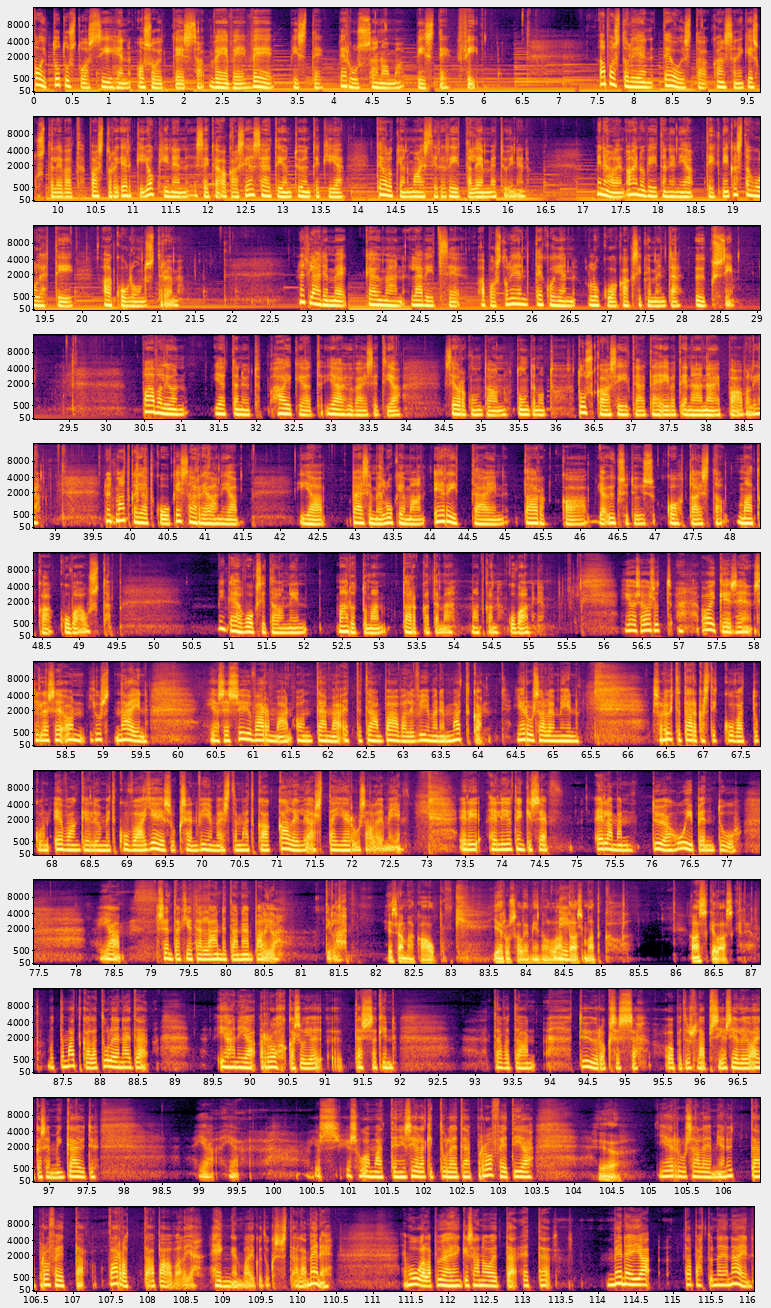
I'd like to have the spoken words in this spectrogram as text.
voit tutustua siihen osoitteessa www.perussanoma.fi. Apostolien teoista kanssani keskustelevat pastori Erkki Jokinen sekä Akasia-säätiön työntekijä, teologian maisteri Riitta Lemmetyinen. Minä olen Aino Viitanen ja tekniikasta huolehtii Aku Lundström. Nyt lähdemme käymään lävitse apostolien tekojen lukua 21. Paavali on jättänyt haikeat jäähyväiset ja seurakunta on tuntenut tuskaa siitä, että he eivät enää näe Paavalia. Nyt matka jatkuu Kesareaan ja, ja pääsemme lukemaan erittäin tarkkaa ja yksityiskohtaista matkakuvausta. Minkähän vuoksi tämä on niin mahdottoman tarkka tämä matkan kuvaaminen? Joo, sä osut oikeaan, sillä se on just näin. Ja se syy varmaan on tämä, että tämä on Paavalin viimeinen matka Jerusalemiin. Se on yhtä tarkasti kuvattu, kun evankeliumit kuvaa Jeesuksen viimeistä matkaa Galileasta Jerusalemiin. Eli, eli jotenkin se elämän työ huipentuu ja sen takia tällä annetaan näin paljon tilaa. Ja sama kaupunki. Jerusalemiin ollaan niin. taas matkalla. Askel askeleelta. Mutta matkalla tulee näitä ihania rohkaisuja tässäkin tavataan Tyyroksessa opetuslapsia. Siellä ei ole aikaisemmin käyty. Ja, ja jos, jos huomaatte, niin sielläkin tulee tämä profetia yeah. Jerusalem. Ja nyt tämä profeetta varoittaa Paavalia hengen vaikutuksesta. Älä mene. Ja muualla pyhähenki sanoo, että, että mene ja tapahtu näin ja näin.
